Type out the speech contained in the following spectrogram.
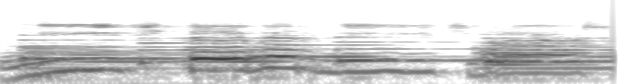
nici temeri, nici vrăjmaș,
